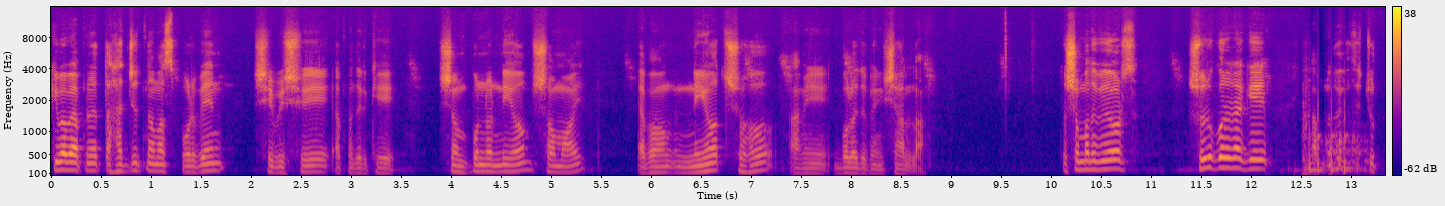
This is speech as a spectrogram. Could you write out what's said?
কীভাবে আপনারা তাহাজ্জুদ নামাজ পড়বেন সে বিষয়ে আপনাদেরকে সম্পূর্ণ নিয়ম, সময় এবং নিয়ত সহ আমি বলে দেবো ইনশাআল্লাহ। তো সম্বন্ধে ভিউয়ার্স শুরু করার আগে আপনাদের কাছে ছোট্ট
